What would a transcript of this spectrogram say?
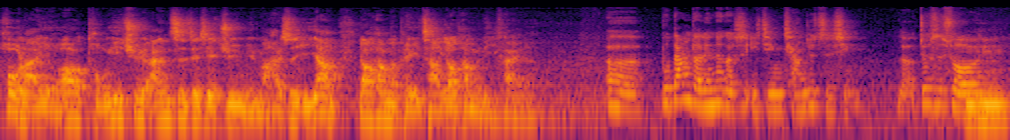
后来有要同意去安置这些居民吗？还是一样要他们赔偿，要他们离开呢？呃，不当得利那个是已经强制执行了，就是说、嗯、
